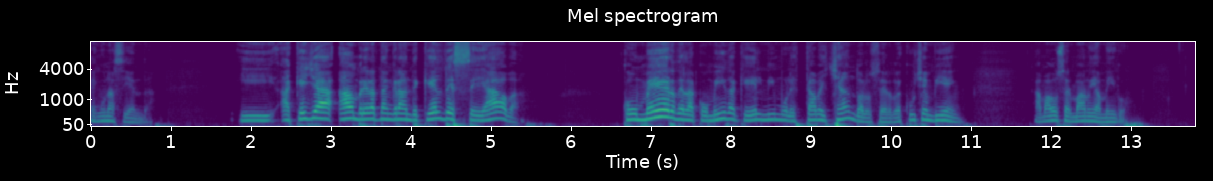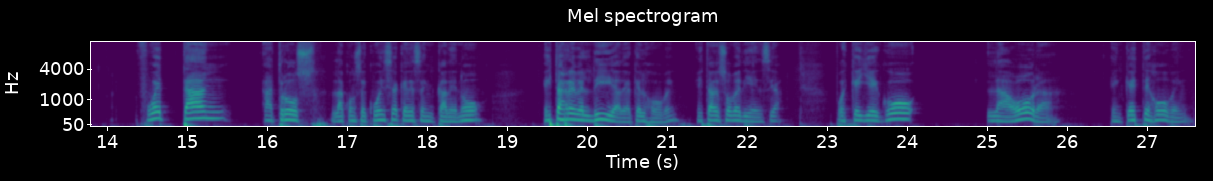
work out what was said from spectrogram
en una hacienda. Y aquella hambre era tan grande que él deseaba comer de la comida que él mismo le estaba echando a los cerdos. Escuchen bien, amados hermanos y amigos. Fue tan atroz la consecuencia que desencadenó esta rebeldía de aquel joven, esta desobediencia, pues que llegó la hora en que este joven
